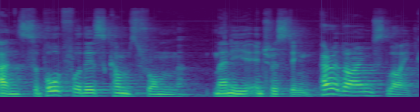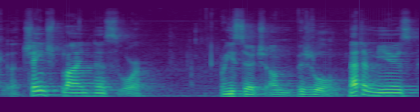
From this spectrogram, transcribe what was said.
And support for this comes from many interesting paradigms like uh, change blindness or research on visual metamers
